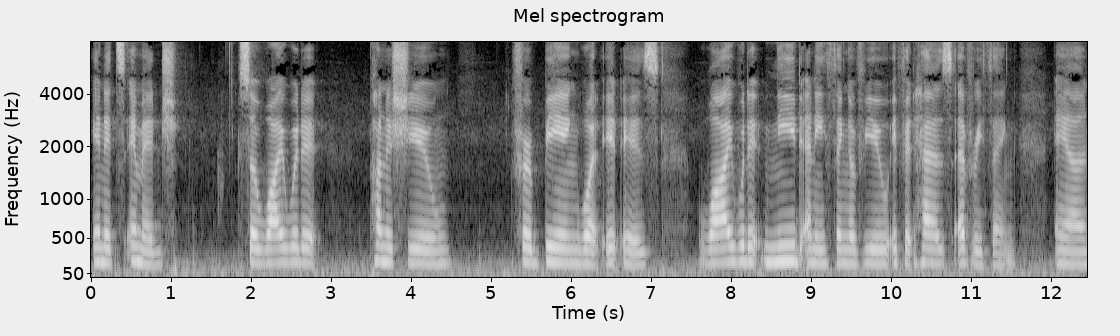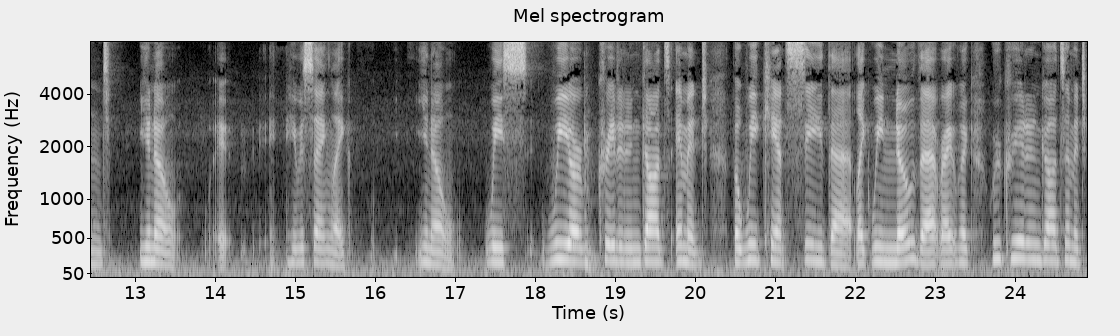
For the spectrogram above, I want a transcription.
in its image. So why would it punish you for being what it is? Why would it need anything of you if it has everything? And, you know, it, he was saying, like, you know, we we are created in God's image, but we can't see that. Like we know that, right? Like we're created in God's image,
